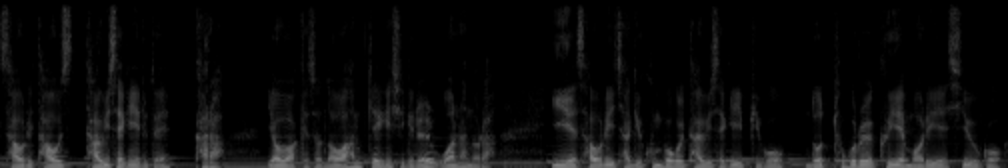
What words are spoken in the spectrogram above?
사울이 다윗 에게 이르되 가라 여호와께서 너와 함께 계시기를 원하노라. 이에 사울이 자기 군복을 다윗에게 입히고 노투구를 그의 머리에 씌우고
